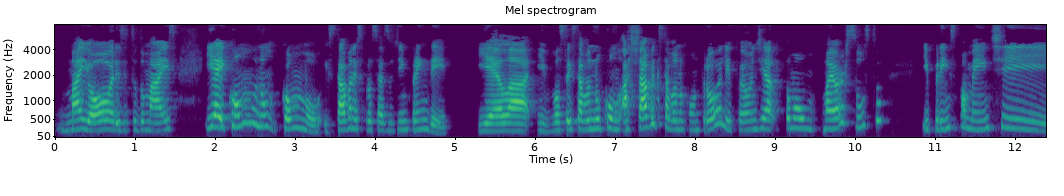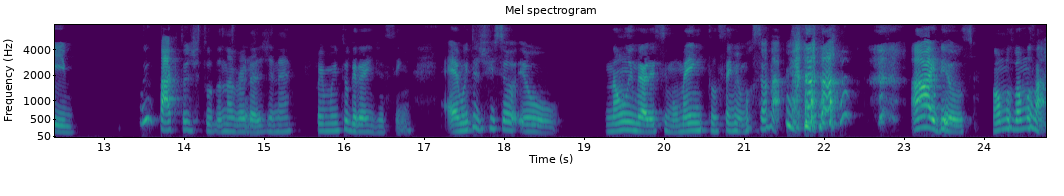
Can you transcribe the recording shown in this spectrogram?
maiores e tudo mais. E aí, como, não, como estava nesse processo de empreender e ela e você estava no achava que estava no controle, foi onde ela tomou o maior susto e principalmente o impacto de tudo, na verdade, né? Foi muito grande, assim. É muito difícil eu não lembrar desse momento sem me emocionar. Ai, Deus. Vamos, vamos lá.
